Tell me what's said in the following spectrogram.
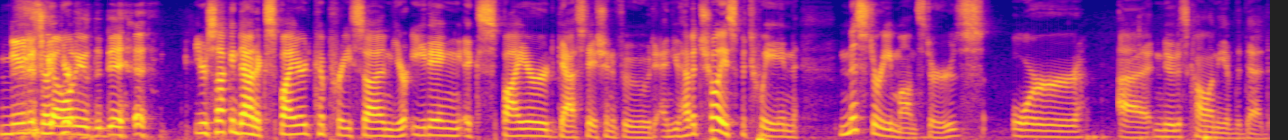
Nudist So Colony of the Dead. You're sucking down expired Capri Sun, you're eating expired gas station food, and you have a choice between Mystery Monsters or uh, Nudist Colony of the Dead.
